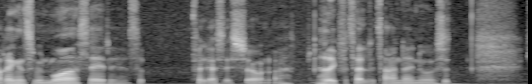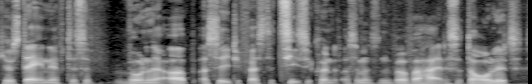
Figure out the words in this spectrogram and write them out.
Og ringede til min mor og sagde det, og så faldt jeg så i søvn, og jeg havde ikke fortalt det til andre endnu. Så kan huske dagen efter, så vågnede jeg op, og så i de første 10 sekunder, og så man sådan, hvorfor har jeg det så dårligt?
